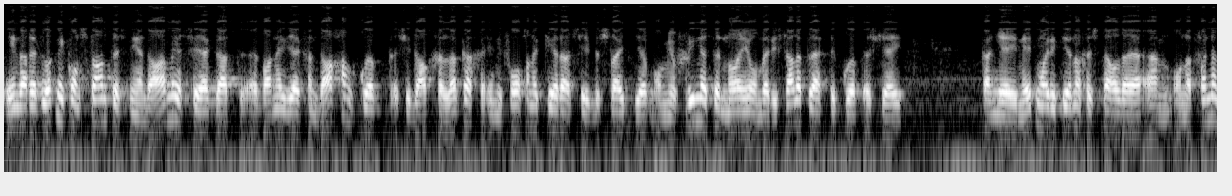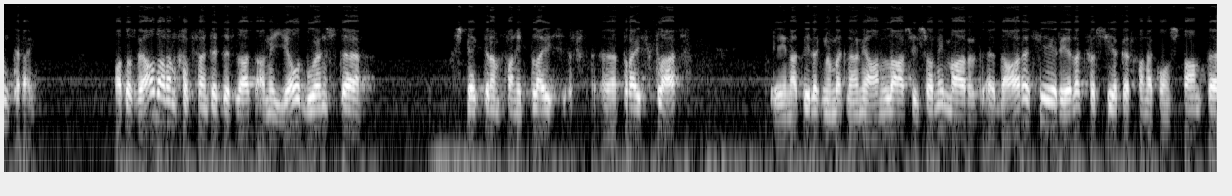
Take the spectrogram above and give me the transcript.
en dat dit ook nie konstant is nie. En daarmee sê ek dat uh, wanneer jy vandag gaan koop, is jy dalk gelukkig. En die volgende keer as jy besluit jy, om jou vriende te nooi om by dieselfde plek te koop, is jy kan jy net mooi die teenoorgestelde um, ondervinding kry. Wat ons wel daarin gevind het is dat aan die heel boonste spektrum van die prys uh, prysklas en natuurlik noem ek nou nie handelaars hierson nie, maar uh, daar is jy redelik verseker van 'n konstante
